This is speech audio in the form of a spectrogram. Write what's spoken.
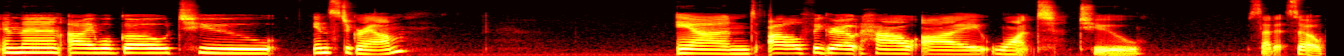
And then I will go to Instagram and I'll figure out how I want to set it. So,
